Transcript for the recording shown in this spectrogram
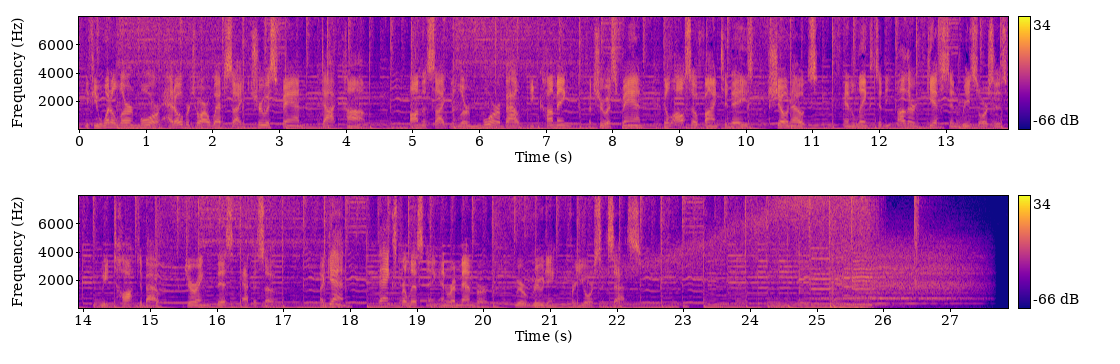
If you want to learn more, head over to our website, truestfan.com. On the site, you'll learn more about becoming a Truest fan. You'll also find today's show notes and links to the other gifts and resources we talked about during this episode. Again, thanks for listening, and remember, we're rooting for your success.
